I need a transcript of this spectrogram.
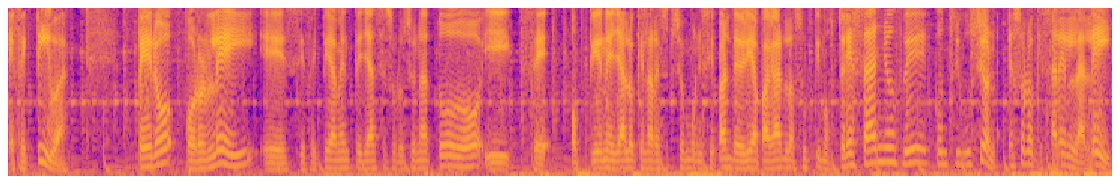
efectiva pero por ley, eh, si efectivamente ya se soluciona todo y se obtiene ya lo que es la recepción municipal, debería pagar los últimos tres años de contribución. Eso es lo que sale en la ley.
